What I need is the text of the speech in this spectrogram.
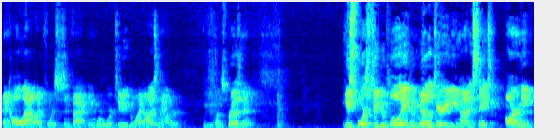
and all allied forces, in fact, in World War II, Dwight Eisenhower, who becomes president, he's forced to deploy the military, the United States Army,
